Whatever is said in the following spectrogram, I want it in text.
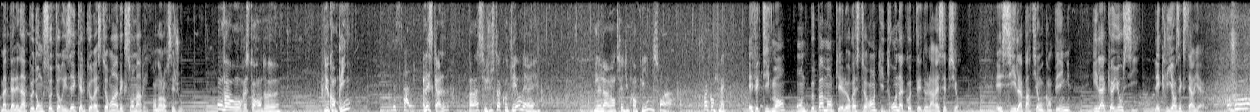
Magdalena peut donc s'autoriser quelques restaurants avec son mari pendant leur séjour. On va au restaurant de, du camping, De scale. à l'Escale. Voilà, c'est juste à côté. On est, on est là à l'entrée du camping. Ils sont à 50 mètres. Effectivement, on ne peut pas manquer le restaurant qui trône à côté de la réception. Et s'il appartient au camping, il accueille aussi les clients extérieurs. Bonjour,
